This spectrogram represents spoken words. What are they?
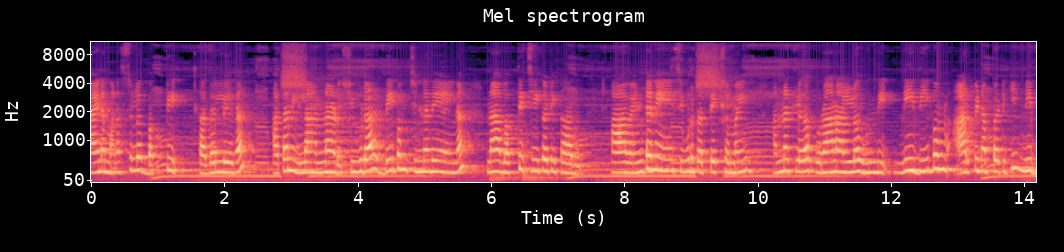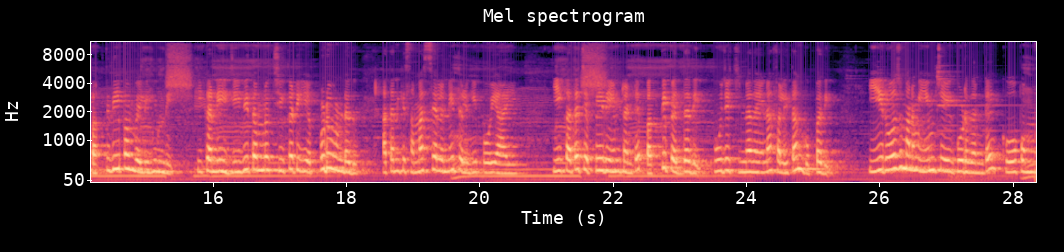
ఆయన మనస్సులో భక్తి కదల్లేదా? అతను ఇలా అన్నాడు శివుడా దీపం చిన్నదే అయినా నా భక్తి చీకటి కాదు. ఆ వెంటనే శివుడు ప్రత్యక్షమై అన్నట్లుగా పురాణాల్లో ఉంది. నీ దీపం ఆర్పినప్పటికీ నీ భక్తి దీపం వెలిగింది. ఇక నీ జీవితంలో చీకటి ఎప్పుడూ ఉండదు. అతనికి సమస్యలన్నీ తొలగిపోయాయి. ఈ కథ చెప్పేది ఏమిటంటే భక్తి పెద్దది. పూజ చిన్నదైనా ఫలితం గొప్పది. ఈరోజు మనం ఏం చేయకూడదంటే కోపము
